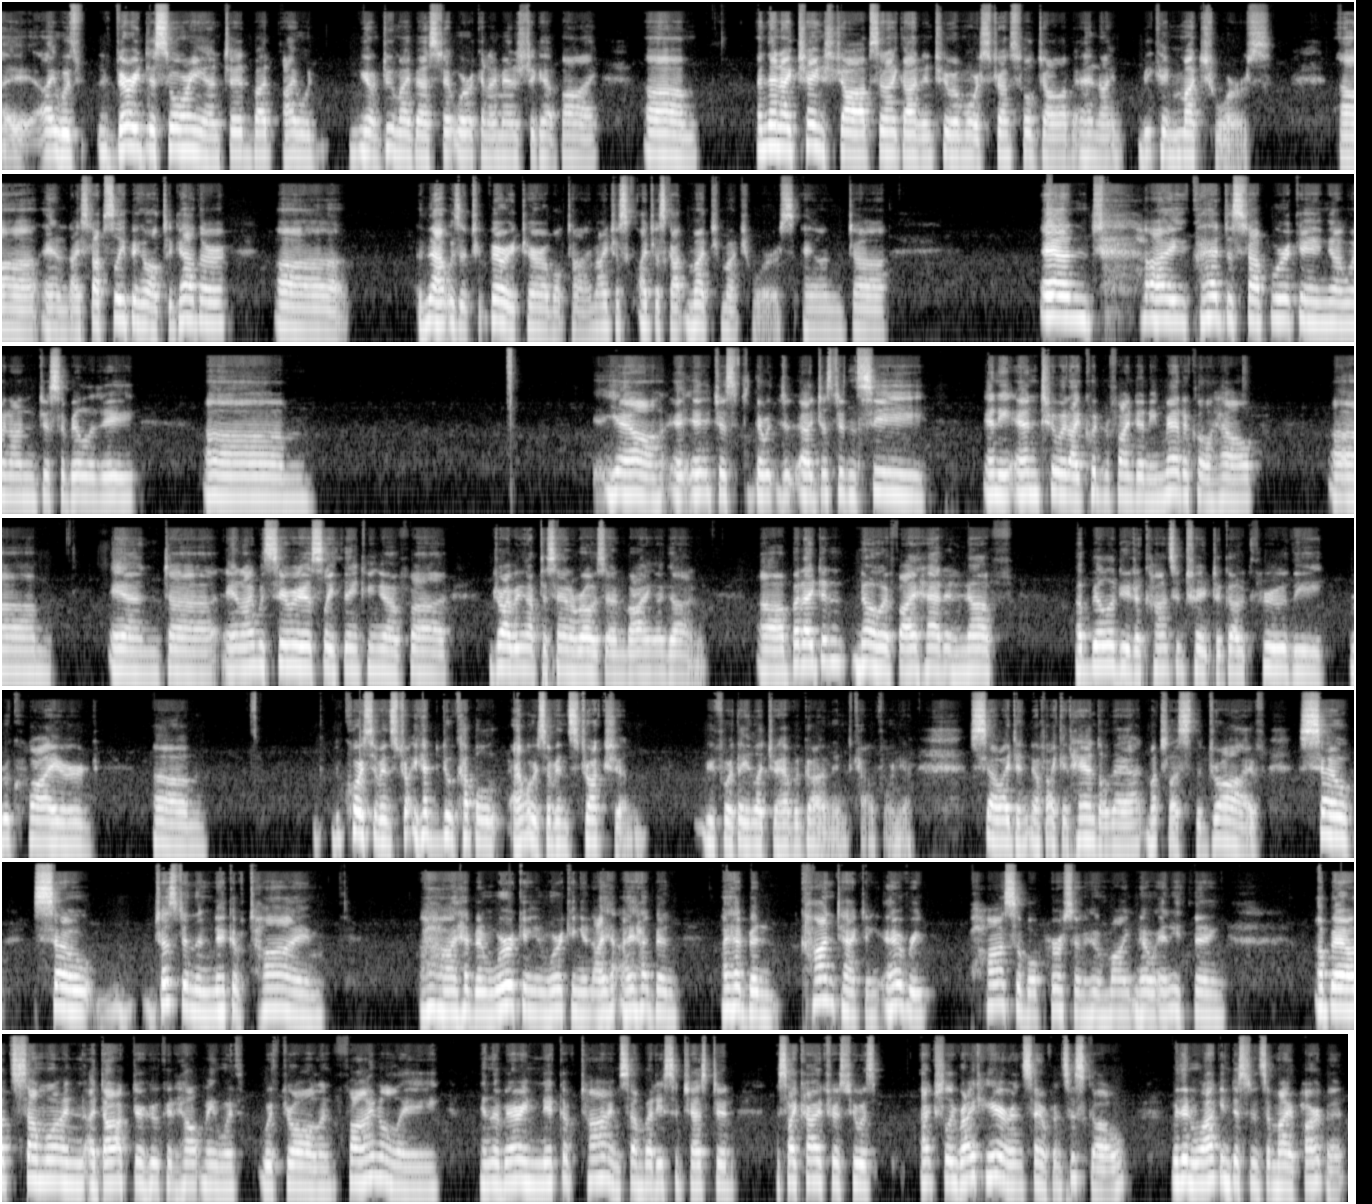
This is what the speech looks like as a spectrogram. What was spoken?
I, I was very disoriented, but I would, you know, do my best at work, and I managed to get by. Um, and then I changed jobs, and I got into a more stressful job, and I became much worse. Uh, and I stopped sleeping altogether. Uh, and that was a t- very terrible time. I just, I just got much, much worse, and uh, and I had to stop working. I went on disability um, yeah, it, it just there, I just didn't see any end to it. I couldn't find any medical help, um, and uh, and I was seriously thinking of uh, driving up to Santa Rosa and buying a gun, uh, but I didn't know if I had enough ability to concentrate to go through the required um, course of instruction, you had to do a couple hours of instruction before they let you have a gun in California. So I didn't know if I could handle that, much less the drive. So, so just in the nick of time, oh, I had been working and working, and I, I had been, I had been contacting every possible person who might know anything about someone, a doctor who could help me with withdrawal. And finally, in the very nick of time, somebody suggested a psychiatrist who was actually right here in San Francisco, within walking distance of my apartment,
